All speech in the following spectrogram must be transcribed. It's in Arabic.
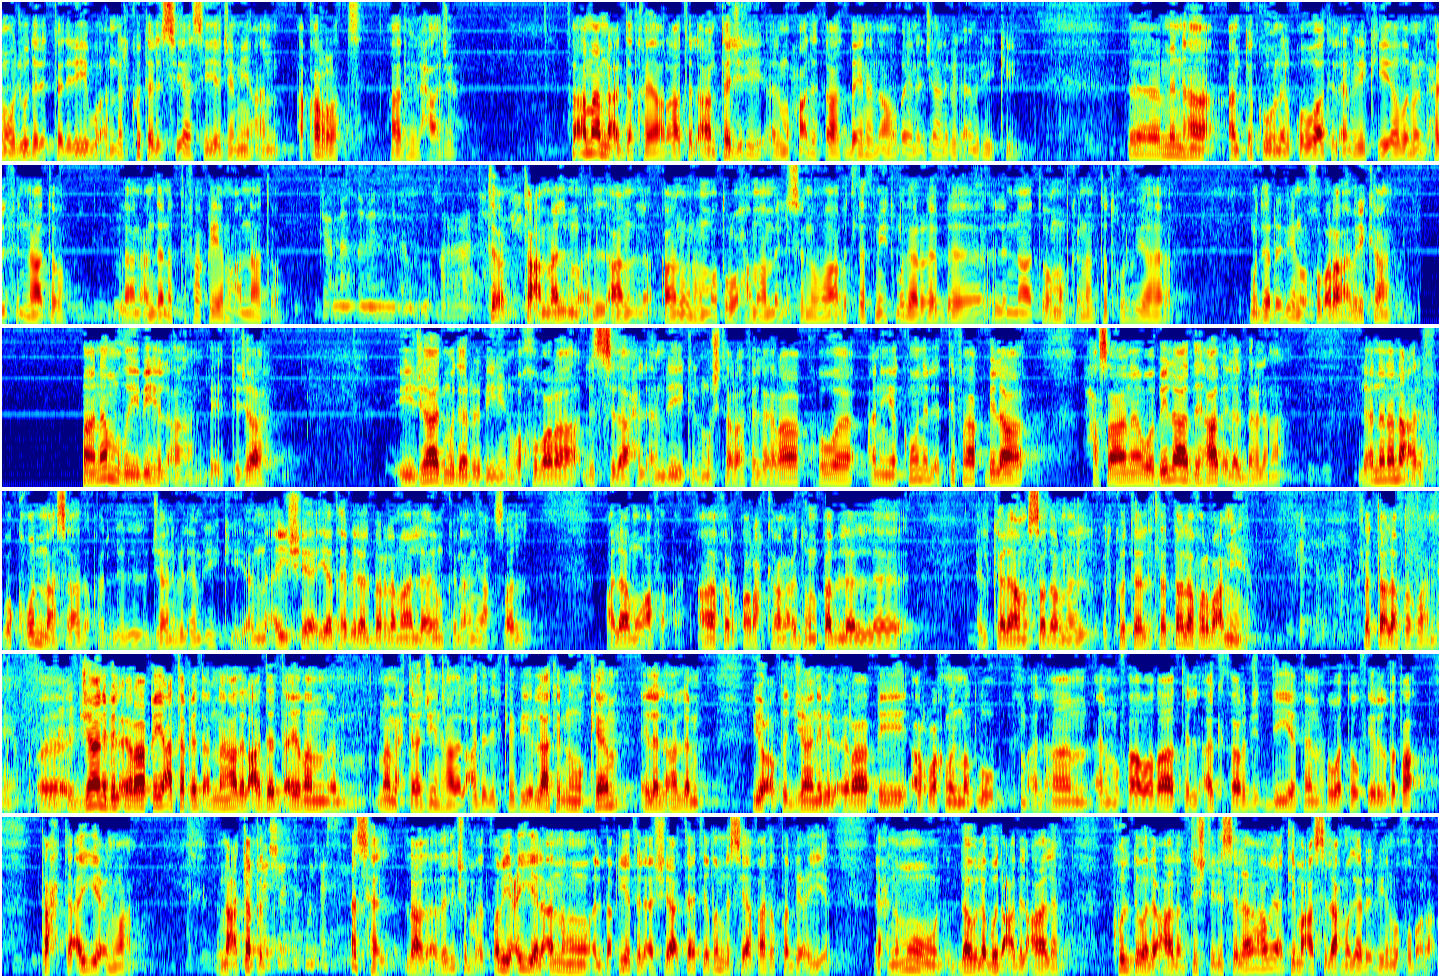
موجودة للتدريب وأن الكتل السياسية جميعا أقرت هذه الحاجة. فأمامنا عدة خيارات. الآن تجري المحادثات بيننا وبين الجانب الأمريكي. منها أن تكون القوات الأمريكية ضمن حلف الناتو. لأن عندنا اتفاقية مع الناتو. تعمل ضمن مقررات تعمل. الآن قانونهم مطروح أمام مجلس النواب. 300 مدرب آه، للناتو. ممكن أن تدخل وياها مدربين وخبراء أمريكان. ما نمضي به الآن باتجاه إيجاد مدربين وخبراء للسلاح الأمريكي المشترى في العراق هو أن يكون الاتفاق بلا حصانة وبلا ذهاب إلى البرلمان. لأننا نعرف وقلنا سابقا للجانب الأمريكي أن أي شيء يذهب إلى البرلمان لا يمكن أن يحصل على موافقة. آخر طرح كان عندهم قبل الكلام الصدر من الكتل 3400 3400 الجانب العراقي يعتقد أن هذا العدد أيضا ما محتاجين هذا العدد الكبير لكنه كم؟ إلى الآن لم يعطي الجانب العراقي الرقم المطلوب. الآن المفاوضات الأكثر جدية هو توفير الغطاء تحت أي عنوان. نعتقد تكون أسهل. أسهل. لا لا طبيعية لأنه البقية الأشياء تأتي ضمن السياقات الطبيعية. إحنا مو دولة بدعة بالعالم. كل دول العالم تشتري سلاح ويأتي مع السلاح مدربين وخبراء.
